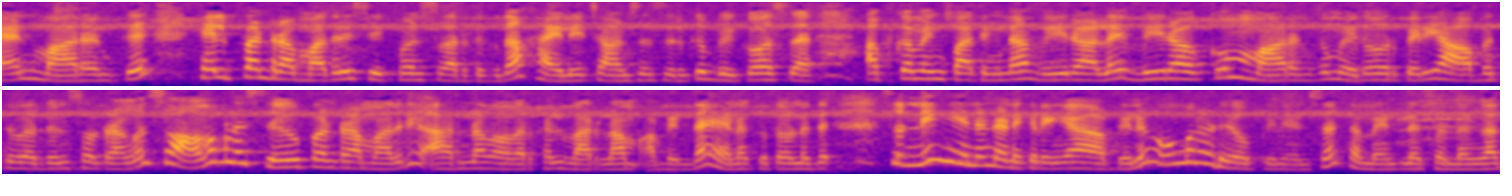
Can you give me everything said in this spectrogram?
அண்ட் மாறனுக்கு ஹெல்ப் பண்ணுற மாதிரி சீக்வன்ஸ் வரதுக்கு தான் ஹைலி சான்சஸ் இருக்குது பிகாஸ் அப்கமிங் uh, பார்த்தீங்கன்னா வீரால வீராவுக்கும் மாறனுக்கும் ஏதோ ஒரு பெரிய ஆபத்து வருதுன்னு சொல்கிறாங்க ஸோ அவங்கள சேவ் பண்ணுற மாதிரி அர்ணவ் அவர்கள் வரலாம் அப்படின்னு தான் எனக்கு தோணுது. ஸோ நீங்கள் என்ன நினைக்கிறீங்க அப்படின்னு உங்களுடைய ஒப்பீனியன்ஸை கமெண்ட்ல சொல்லுங்க.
